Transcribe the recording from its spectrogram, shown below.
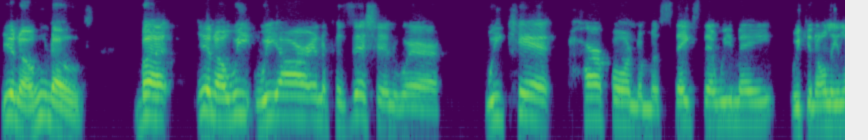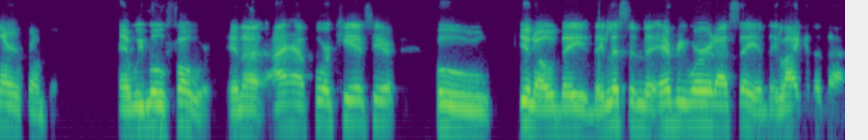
you know, who knows? But you know, we we are in a position where we can't harp on the mistakes that we made. We can only learn from them, and we move forward. And uh, I have four kids here who, you know, they they listen to every word I say, if they like it or not.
